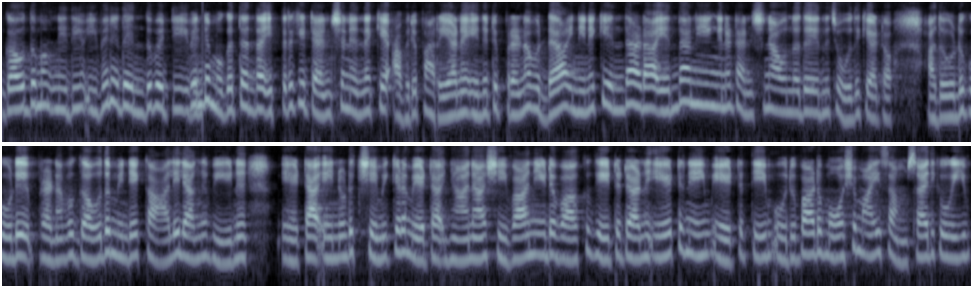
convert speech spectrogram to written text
ഗൗതമും നിധിയും ഇവൻ ഇത് എന്തു പറ്റി? ഇവന്റെ മുഖത്ത് എന്താ ഇത്രയ്ക്ക് ടെൻഷൻ? എന്നൊക്കെ അവർ പറയാണ്. എന്നിട്ട് പ്രണവ് ഡാ നിനക്ക് എന്താടാ? എന്താ നീ ഇങ്ങനെ ടെൻഷൻ ആവുന്നത്? എന്ന് ചോദിക്കാട്ടോ അതോടുകൂടി പ്രണവ് ഗൗതമിന്റെ കാലിൽ അങ്ങ് വീണ് ഏട്ടാ എന്നോട് ക്ഷമിക്കണം ഏട്ടാ. ഞാൻ ആ ശിവാനിയുടെ വാക്ക് കേട്ടിട്ടാണ് ഏട്ടനെയും ഏട്ടത്തെയും ഒരുപാട് മോശമായി സംസാരിക്കുകയും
